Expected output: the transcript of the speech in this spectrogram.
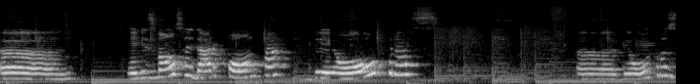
Uh, eles vão se dar conta de outras uh, de outros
